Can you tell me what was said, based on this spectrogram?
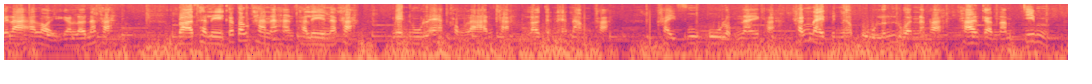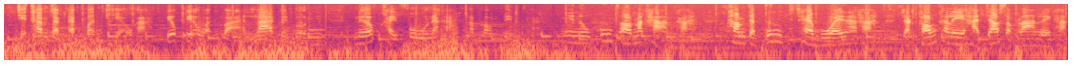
เวลาอร่อยกันแล้วนะคะปลาทะเลก็ต้องทานอาหารทะเลนะคะ เมนูแรกของร้านค่ะ เราจะแนะนำค่ะ ไข่ฟูปูหลบในค่ะ ข้างในเป็นเนื้อปูล้วนๆนะคะ ทานกับน้ำจิ้มที่ทำจากแอปเปิลเขียวค่ะ เปรี้ยวๆหวานๆราดไปบนเนื้อไข่ฟูนะคะ รับรองเด็ดค่ะ เมนูกุ้งซอสมะขามค่ะทำจากกุ้งแชบวยนะคะ จากท้องทะเลหาดเจ้าสำราญเลยค่ะ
